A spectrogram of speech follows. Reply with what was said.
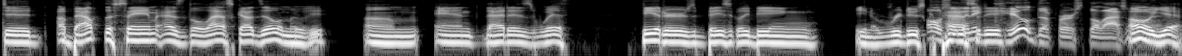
did about the same as the last Godzilla movie. Um, and that is with theaters basically being, you know, reduced Oh, so then capacity. it killed the first, the last one. oh then. yeah.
